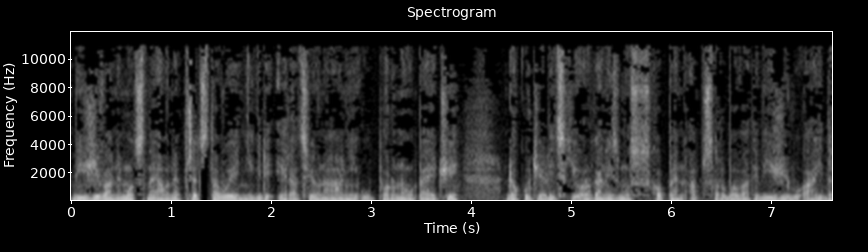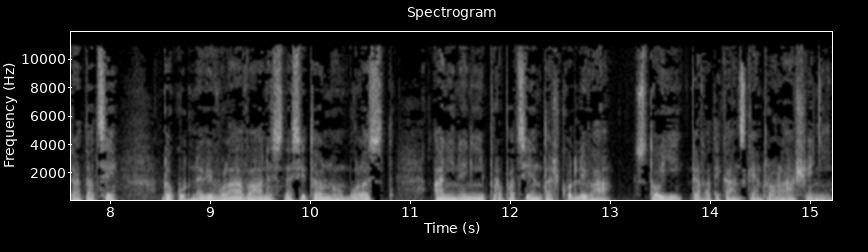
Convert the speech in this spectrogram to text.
Výživa nemocného nepředstavuje nikdy iracionální úpornou péči, dokud je lidský organismus schopen absorbovat výživu a hydrataci, dokud nevyvolává nesnesitelnou bolest, ani není pro pacienta škodlivá, stojí ve vatikánském prohlášení.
